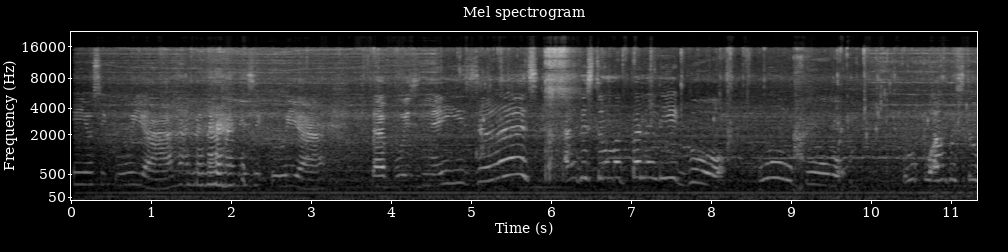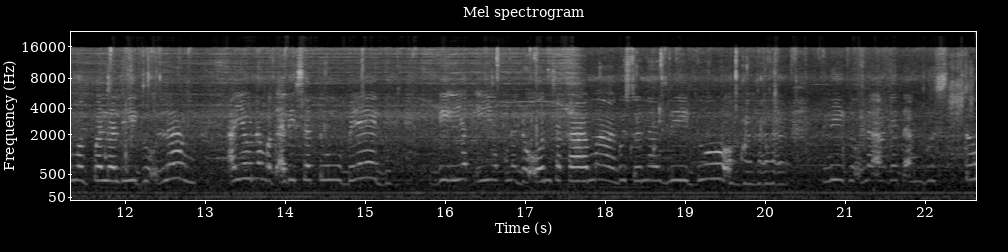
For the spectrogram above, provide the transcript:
Iyo si kuya. Ano naman ni si kuya? Tapos na Jesus. Ang gusto magpalaligo. Upo. Upo ang gusto magpalaligo lang. Ayaw na mag-alis sa tubig. Giiyak-iyak na doon sa kama. Gusto na ligo. Ligo na agad ang gusto.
